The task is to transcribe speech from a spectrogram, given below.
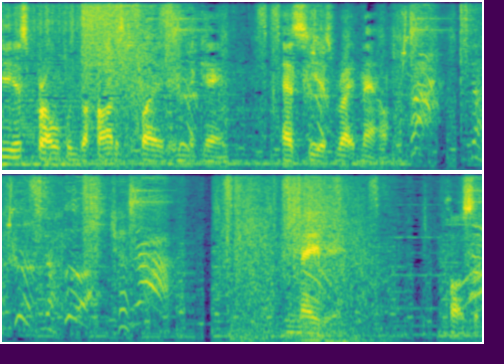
He is probably the hardest fight in the game, as he is right now. Maybe. Possible.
